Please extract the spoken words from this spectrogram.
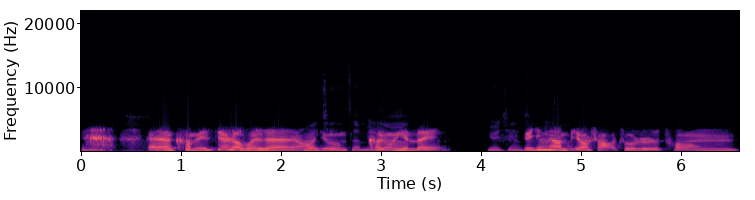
感觉可没劲了浑身，然后就可容易累。月经月经量比较少，就是从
